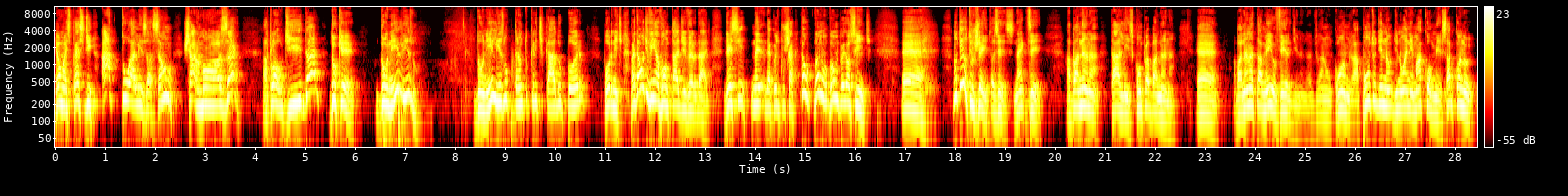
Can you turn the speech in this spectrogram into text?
é uma espécie de atualização charmosa, aplaudida do quê? Do niilismo. Do niilismo tanto criticado por por Nietzsche. Mas de onde vem a vontade de verdade? Desse né, né, coisa de puxar. Então, vamos, vamos pegar o seguinte. É, não tem outro jeito, às vezes, né? Quer dizer, a banana tá ali, compra a banana. É, a banana tá meio verde, né? não come, a ponto de não, de não animar a comer. Sabe quando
